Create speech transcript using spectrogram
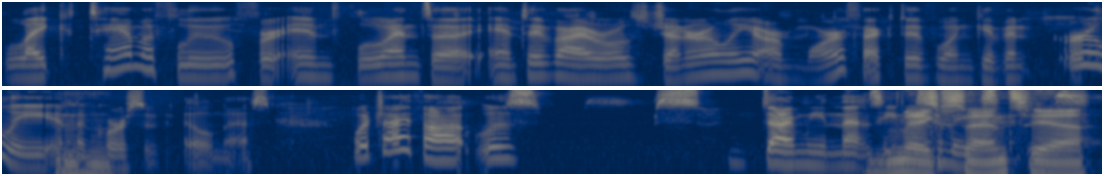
Like Tamiflu for influenza, antivirals generally are more effective when given early in Mhm. the course of illness, which I thought was. I mean, that seems Makes to make sense, yeah.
